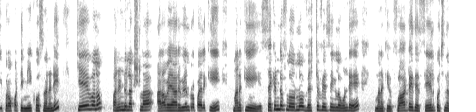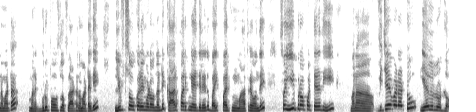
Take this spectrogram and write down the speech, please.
ఈ ప్రాపర్టీ మీకోసమేనండి. కేవలం పన్నెండు లక్షల అరవై ఆరు వేల రూపాయలకి మనకి సెకండ్ ఫ్లోర్లో వెస్ట్ ఫేసింగ్లో ఉండే మనకి ఫ్లాట్ అయితే సేల్కి వచ్చిందనమాట మన గ్రూప్ హౌస్లో ఫ్లాట్ అనమాట ఇది. లిఫ్ట్ సౌకర్యం కూడా ఉందండి. కార్ పార్కింగ్ అయితే లేదు బైక్ పార్కింగ్ మాత్రమే ఉంది. సో ఈ ప్రాపర్టీ అనేది మన విజయవాడ టు ఏలూరు రోడ్లో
